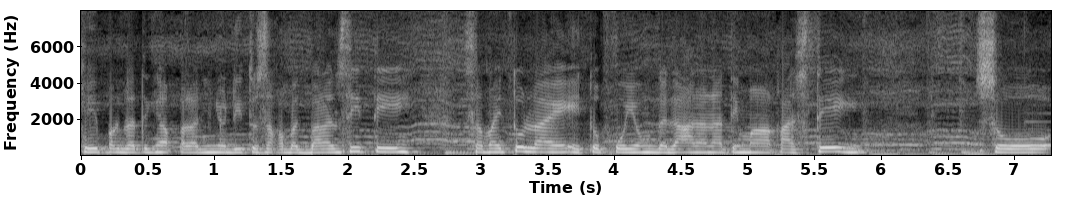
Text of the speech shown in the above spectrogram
Okay, pagdating nga pala ninyo dito sa Kabadbaran City, sa may tulay, ito po yung dadaanan nating mga casting. So,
